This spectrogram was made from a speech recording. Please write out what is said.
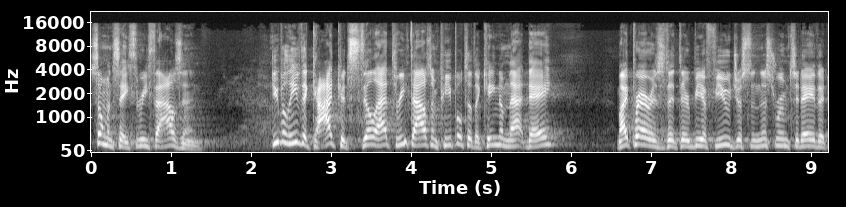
Someone say 3,000. Do you believe that God could still add 3,000 people to the kingdom that day? My prayer is that there'd be a few just in this room today that,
